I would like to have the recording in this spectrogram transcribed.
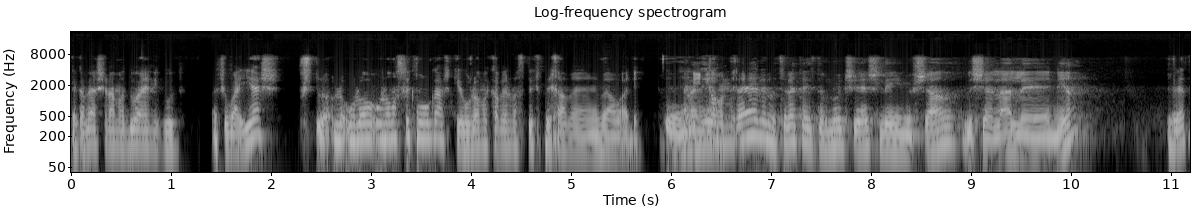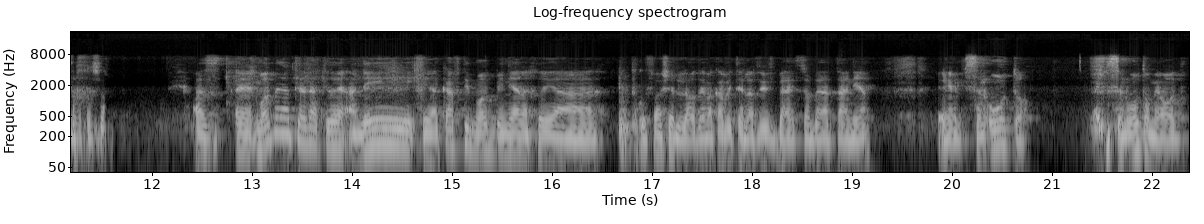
לגבי השאלה מדוע אין איגוד, התשובה היא יש, פשוט לא, לא, הוא, לא, הוא לא מספיק מורגש כי הוא לא מקבל מספיק תמיכה מהאוהדים. אני רוצה לנצל את ההזדמנות שיש לי, אם אפשר, לשאלה לניר. בטח. אז מאוד מעניין אותי לדעת, תראה, אני עקבתי מאוד בעניין אחרי התקופה של אוהדי מכבי תל אביב באצטדיון בנתניה, אה, שנאו אותו, שנאו אותו מאוד.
